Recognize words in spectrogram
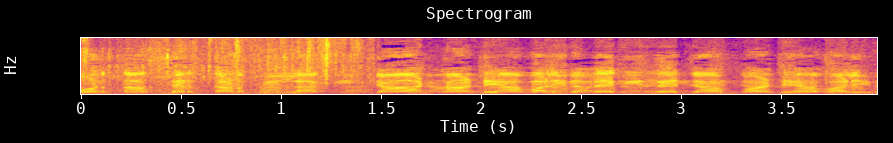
ਹੁਣ ਤਾਂ ਸਿਰ ਧੜਪੀ ਲੱਗੀ ਜਾਂ ਟਾਂਡਿਆਂ ਵਾਲੀ ਰਵੇਗੀ ਤੇ ਜਾਂ ਭਾਂਡਿਆਂ ਵਾਲੀ ਰਵੇ-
